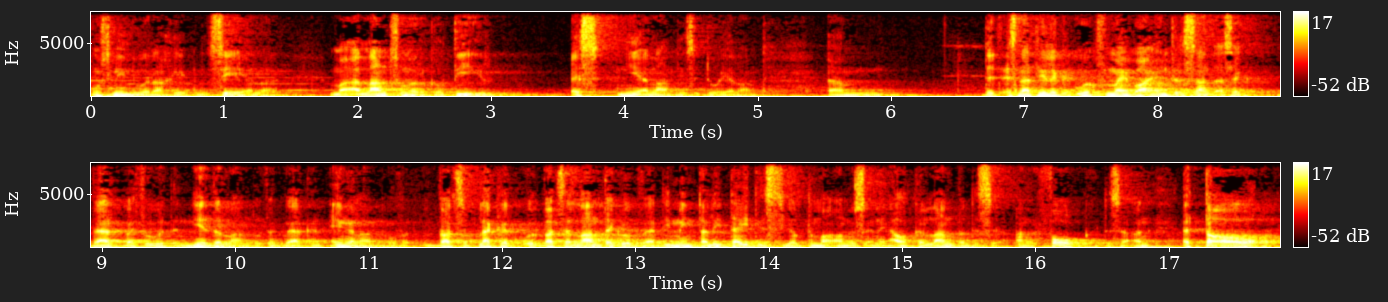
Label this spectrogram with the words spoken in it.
ons nie nodig het nie, sê hulle. Maar 'n land sonder kultuur is nie 'n land dis 'n dooie land. Ehm um, dit is natuurlik ook vir my baie interessant as ek werk byvoorbeeld in Nederland of ek werk in Engeland of wat se plek ek wat se land ek ook werk. Die mentaliteit is heeltemal anders in elke land want dit is 'n ander volk, dit is 'n 'n taal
